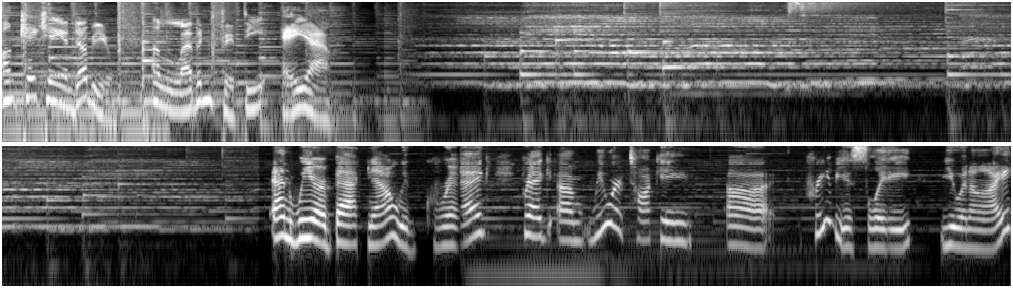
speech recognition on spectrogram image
on KKNW 1150 AM. And we are back now with Greg. Greg, um, we were talking uh, previously, you and I,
